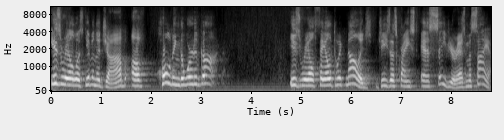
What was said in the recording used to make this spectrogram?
Israel was given the job of holding the Word of God. Israel failed to acknowledge Jesus Christ as Savior, as Messiah.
